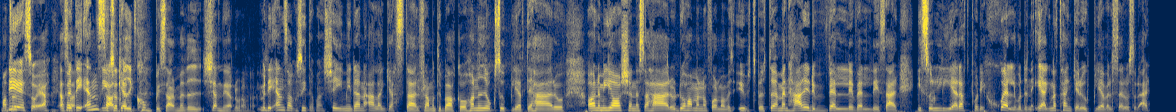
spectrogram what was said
man det tror- är så ja. alltså, För att det är en det är inte så sak att vi är kompisar men vi känner ju ändå varandra. men det är en sak att sitta på en tjejmiddag när alla gastar fram och tillbaka och har ni också upplevt det här och ja nej, men jag känner så här och då har man någon form av ett utbyte men här är det väldigt väldigt så här isolerat på dig själv och dina egna tankar och upplevelser och sådär.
